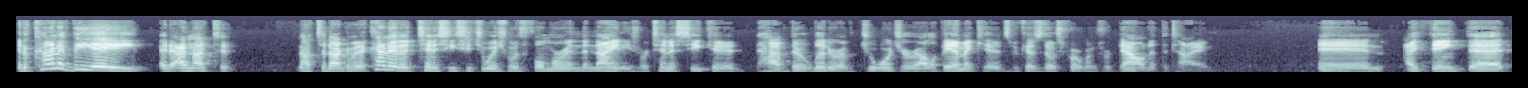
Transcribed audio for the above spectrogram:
it'll kind of be a I'm not to not to knock it, kind of a Tennessee situation with Fulmer in the 90s where Tennessee could have their litter of Georgia or Alabama kids because those programs were down at the time. And I think that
